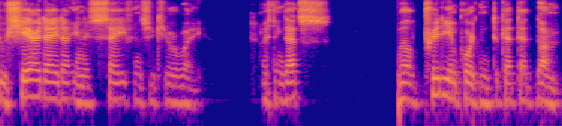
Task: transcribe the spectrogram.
to share data in a safe and secure way. I think that's well, pretty important to get that done.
